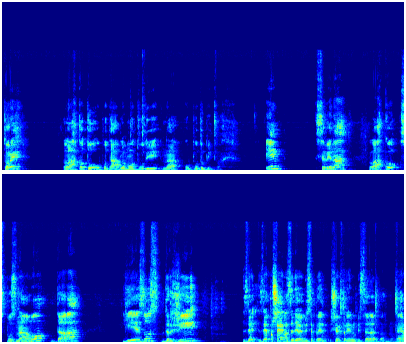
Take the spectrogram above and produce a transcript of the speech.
Torej, lahko to upodabljamo tudi na upodobitvah. In seveda lahko spoznamo, da Jezus drži. Zdaj, zdaj pa še ena zadeva, bi se pred, še preden bi se rad vrnil. Ne?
